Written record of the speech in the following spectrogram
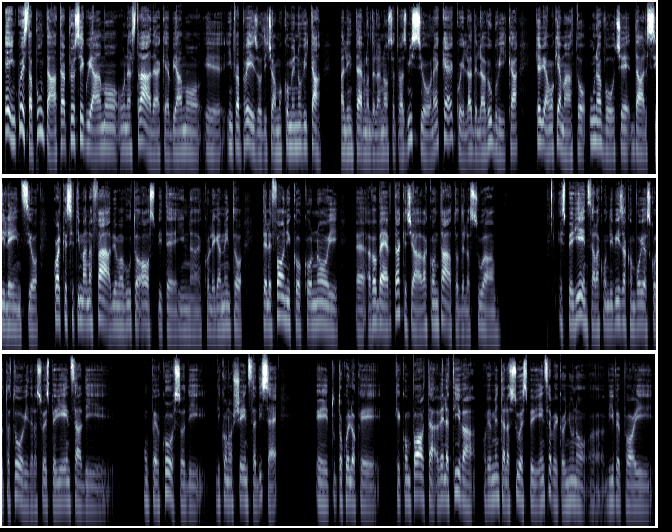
E in questa puntata proseguiamo una strada che abbiamo eh, intrapreso, diciamo, come novità all'interno della nostra trasmissione, che è quella della rubrica che abbiamo chiamato Una voce dal silenzio. Qualche settimana fa abbiamo avuto ospite in collegamento telefonico con noi eh, Roberta che ci ha raccontato della sua esperienza, l'ha condivisa con voi ascoltatori, della sua esperienza di un percorso di, di conoscenza di sé e tutto quello che, che comporta relativa ovviamente alla sua esperienza, perché ognuno uh, vive poi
